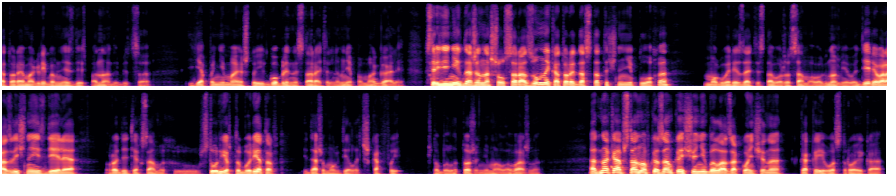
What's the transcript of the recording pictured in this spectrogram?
которые могли бы мне здесь понадобиться — я понимаю, что и гоблины старательно мне помогали. Среди них даже нашелся разумный, который достаточно неплохо мог вырезать из того же самого гномьего дерева различные изделия, вроде тех самых э, стульев, табуретов, и даже мог делать шкафы, что было тоже немаловажно. Однако обстановка замка еще не была закончена, как и его стройка.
